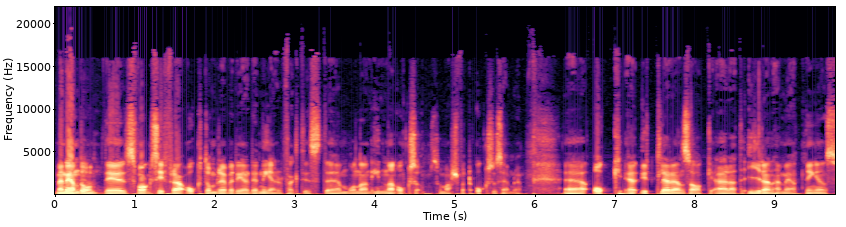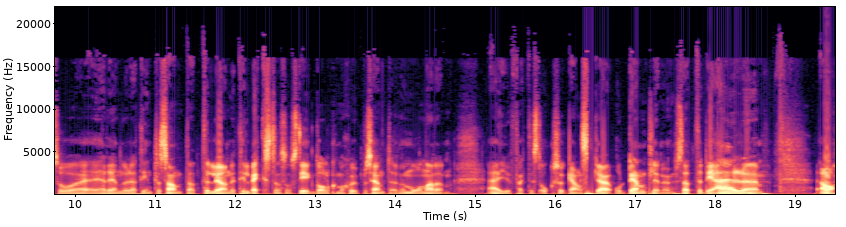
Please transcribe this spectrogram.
Men ändå, mm. det är svag siffra och de reviderade ner faktiskt eh, månaden innan också. Så mars var också sämre. Eh, och eh, ytterligare en sak är att i den här mätningen så är det ändå rätt intressant att lönetillväxten som steg 0,7 procent över månaden är ju faktiskt också ganska ordentlig nu. Så att det är mm. ja,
